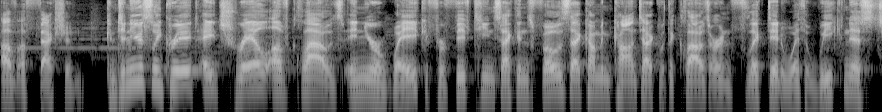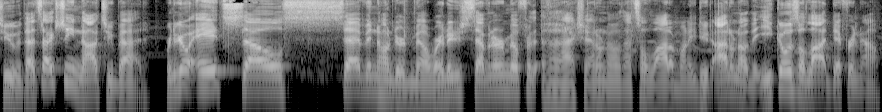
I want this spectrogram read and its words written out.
of Affection. Continuously create a trail of clouds in your wake for 15 seconds. Foes that come in contact with the clouds are inflicted with weakness too. That's actually not too bad. We're gonna go 8 cells 700 mil. We're gonna do 700 mil for... actually, I don't know. That's a lot of money. Dude, I don't know. The eco is a lot different now.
